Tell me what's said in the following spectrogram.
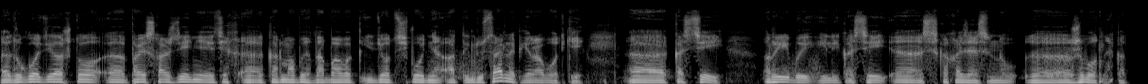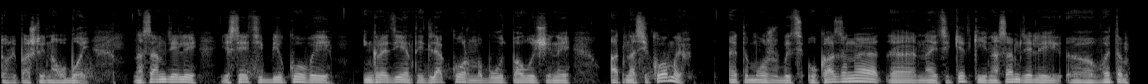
Э, другое дело, что э, происхождение этих э, кормовых добавок идет сегодня от индустриальной переработки э, костей рыбы или костей э, сельскохозяйственных э, животных, которые пошли на убой. На самом деле, если эти белковые ингредиенты для корма будут получены от насекомых, это может быть указано э, на этикетке, и на самом деле э, в этом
